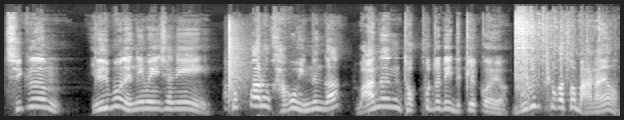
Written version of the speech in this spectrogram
지금 일본 애니메이션이 똑바로 가고 있는가? 많은 덕후들이 느낄 거예요. 물음표가 더 많아요.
